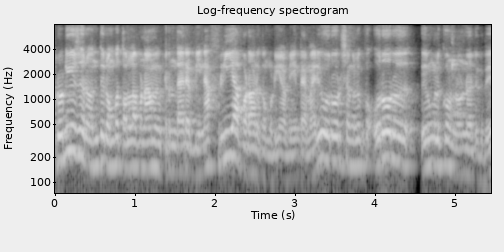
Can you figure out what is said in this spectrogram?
ப்ரொடியூசர் வந்து ரொம்ப தொல்லை பண்ணாம விட்டு இருந்தாரு அப்படின்னா ஃப்ரீயா படம் எடுக்க முடியும் அப்படின்ற மாதிரி ஒரு வருஷங்களுக்கும் ஒரு ஒரு இவங்களுக்கும் ஒன்று ஒன்று இருக்குது.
